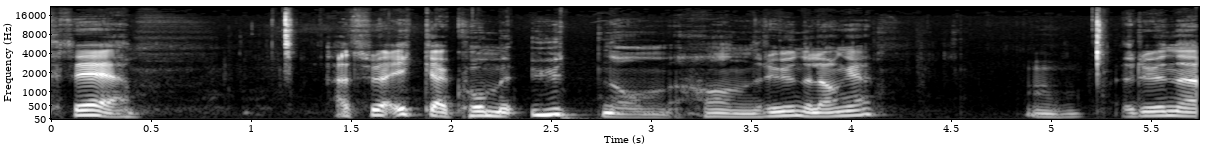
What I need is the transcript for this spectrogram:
tre Jeg tror jeg ikke jeg kommer utenom han Rune Lange. Mm. Rune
